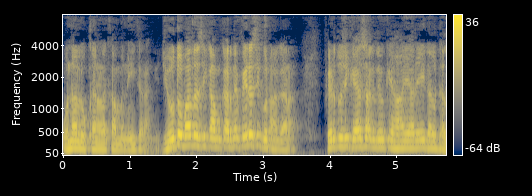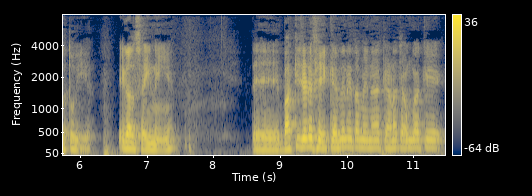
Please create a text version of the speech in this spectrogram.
ਉਹਨਾਂ ਲੋਕਾਂ ਨਾਲ ਕੰਮ ਨਹੀਂ ਕਰਾਂਗੇ। ਜੇ ਉਹ ਤੋਂ ਬਾਅਦ ਅਸੀਂ ਕੰਮ ਕਰਦੇ ਹਾਂ, ਫਿਰ ਅਸੀਂ ਗੁਨਾਹਗਾਰ ਹਾਂ। ਫਿਰ ਤੁਸੀਂ ਕਹਿ ਸਕਦੇ ਹੋ ਕਿ ਹਾਂ ਯਾਰ, ਇਹ ਗੱਲ ਗਲਤ ਹੋਈ ਹੈ। ਇਹ ਗੱਲ ਸਹੀ ਨਹੀਂ ਹੈ। ਤੇ ਬਾਕੀ ਜਿਹੜੇ ਫੇਕ ਕਹਿੰਦੇ ਨੇ, ਤਾਂ ਮੈਂ ਇਹਨਾਂ ਕਹਿਣਾ ਚਾਹੂੰਗਾ ਕਿ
